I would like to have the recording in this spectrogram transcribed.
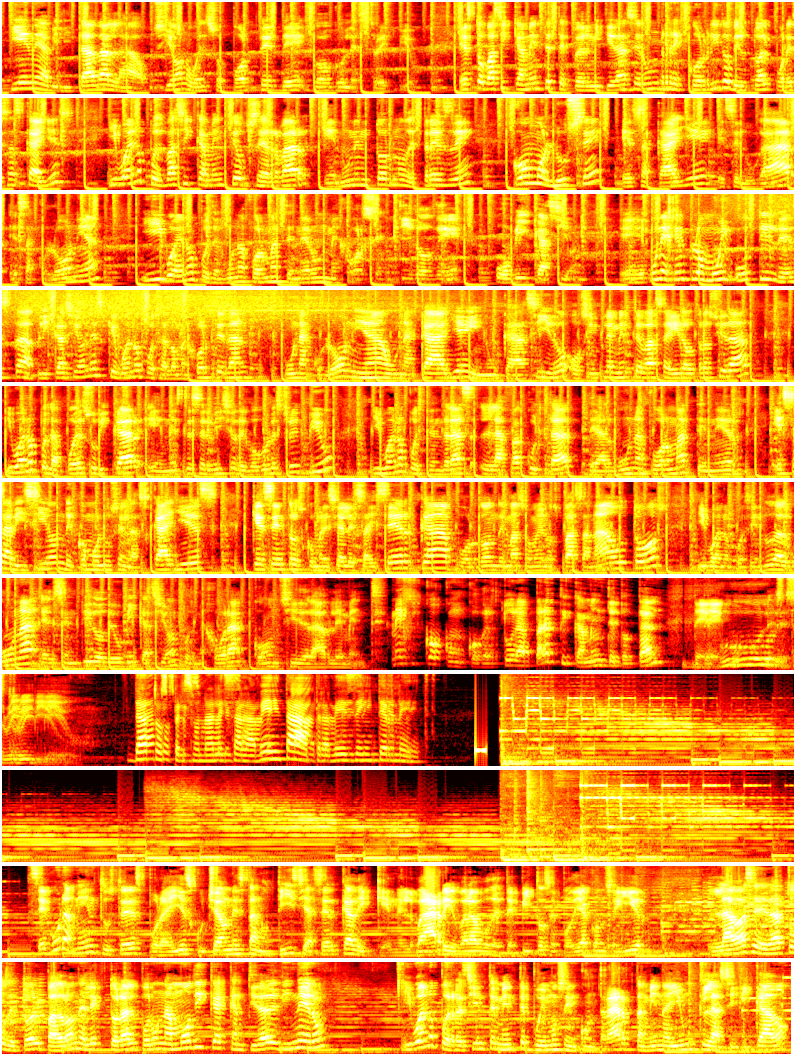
tiene habilitada la opción o el soporte de Google Street View. Esto básicamente te permitirá hacer un recorrido virtual por esas calles y bueno, pues básicamente observar en un entorno de 3D cómo luce esa calle, ese lugar, esa colonia y bueno, pues de alguna forma tener un mejor sentido de ubicación. Eh, un ejemplo muy útil de esta aplicación es que bueno, pues a lo mejor te dan una colonia, una calle y nunca has ido o simplemente vas a ir a otra ciudad y bueno, pues la puedes ubicar en este servicio de Google Street View y bueno, pues tendrás la facultad de alguna forma tener esa visión de cómo lucen las calles, qué centros comerciales hay cerca, por dónde más o menos pasan autos y bueno, pues sin duda alguna el sentido de ubicación pues mejora considerablemente. México con cobertura prácticamente total de Google Street View. Datos personales a la venta a través de Internet. Seguramente ustedes por ahí escucharon esta noticia acerca de que en el barrio Bravo de Tepito se podía conseguir la base de datos de todo el padrón electoral por una módica cantidad de dinero. Y bueno, pues recientemente pudimos encontrar también ahí un clasificado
